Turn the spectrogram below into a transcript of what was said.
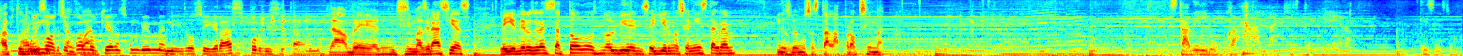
a tu Ánimo, municipio San cuando Juan. quieran son bienvenidos y gracias por visitarnos. No, hombre, muchísimas gracias. Leyenderos, gracias a todos. No olviden seguirnos en Instagram y nos vemos hasta la próxima. Está de. ¿Qué es esto?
